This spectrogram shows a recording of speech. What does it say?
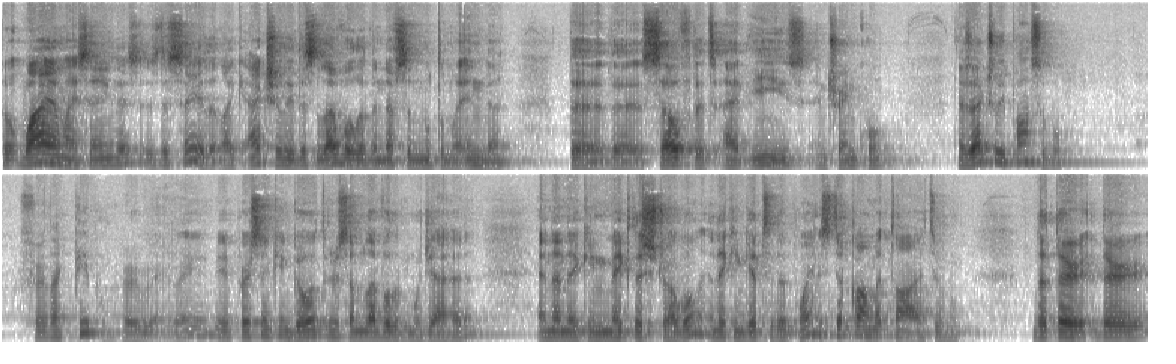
So why am I saying this? Is to say that like actually this level of the nafs al mutma'inna, the the self that's at ease and tranquil, is actually possible for like people. Right? A person can go through some level of mujahada, and then they can make the struggle, and they can get to the point istiqamat ta'atuhum, that their their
